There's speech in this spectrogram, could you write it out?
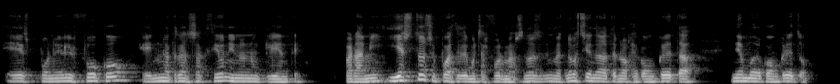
es poner el foco en una transacción y no en un cliente. Para mí, y esto se puede hacer de muchas formas, no, no estoy en una tecnología concreta ni un modelo concreto.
